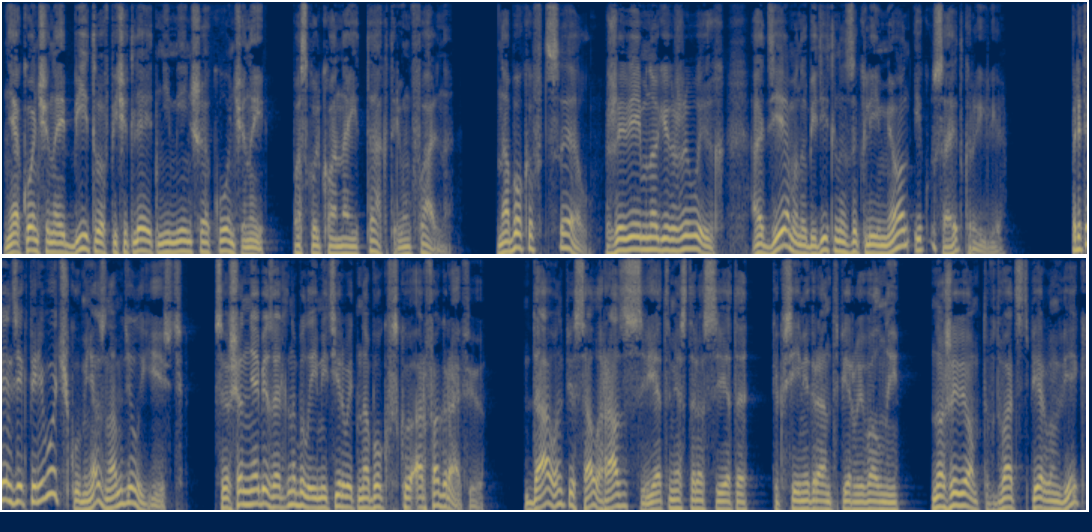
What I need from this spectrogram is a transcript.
Неоконченная битва впечатляет не меньше оконченной, поскольку она и так триумфальна. Набоков цел, живей многих живых, а демон убедительно заклеймен и кусает крылья. Претензии к переводчику у меня, знамо дело, есть. Совершенно не обязательно было имитировать набоковскую орфографию. Да, он писал «рассвет» вместо «рассвета», как все эмигранты первой волны. Но живем-то в двадцать первом веке,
